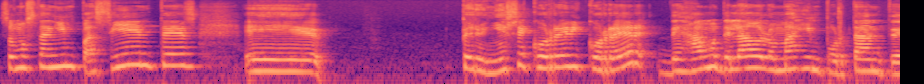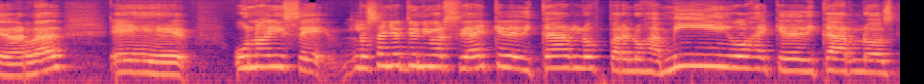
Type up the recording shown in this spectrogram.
somos tan impacientes, eh, pero en ese correr y correr dejamos de lado lo más importante, ¿verdad? Eh, uno dice, los años de universidad hay que dedicarlos para los amigos, hay que dedicarlos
